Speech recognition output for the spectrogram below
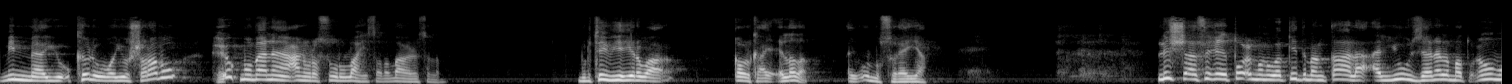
mima yu'kalu wayushrabu xukmu ma naha canhu rasuulu اllahi salى اllah alay wasalam ibnu taymiya iyana waa qowlka ay cilada ay u nusreeyaan lishaafici طucmu waqidman qaala an yuusana almaطcuumu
